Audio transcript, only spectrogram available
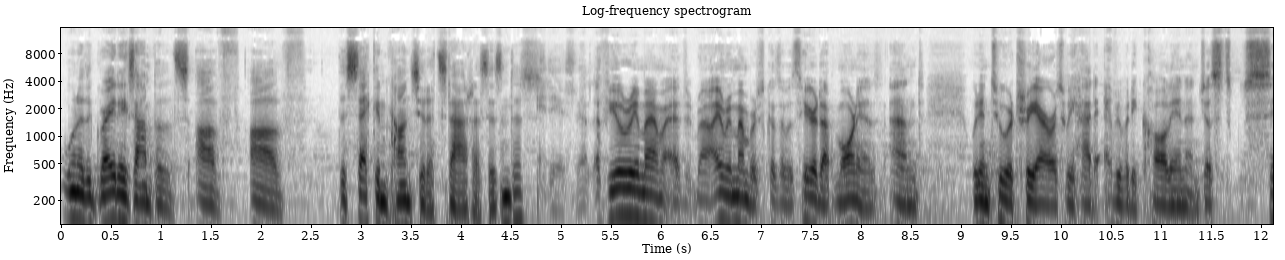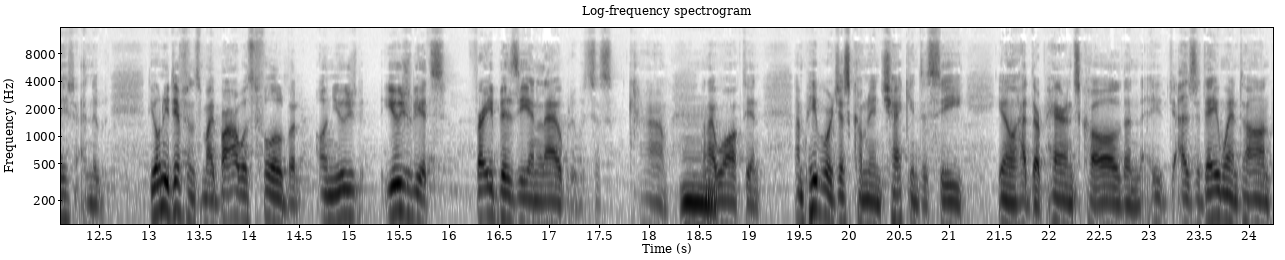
one of the great examples of, of the second consulate status, isn't it? It is. If you remember, I remember because I was here that morning, and within two or three hours, we had everybody call in and just sit. And the, the only difference, my bar was full, but unusually, usually it's very busy and loud, but it was just calm. Mm. And I walked in, and people were just coming in checking to see, you know, had their parents called. And it- as the day went on,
